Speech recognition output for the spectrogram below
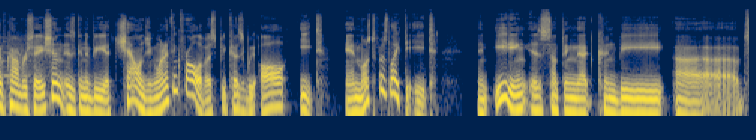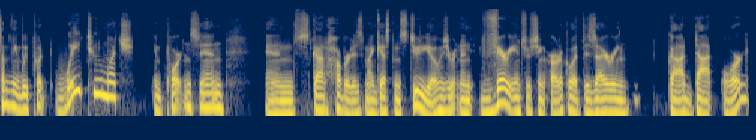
Of conversation is going to be a challenging one, I think, for all of us because we all eat, and most of us like to eat. And eating is something that can be uh, something we put way too much importance in. And Scott Hubbard is my guest in studio. He's written a very interesting article at desiringgod.org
